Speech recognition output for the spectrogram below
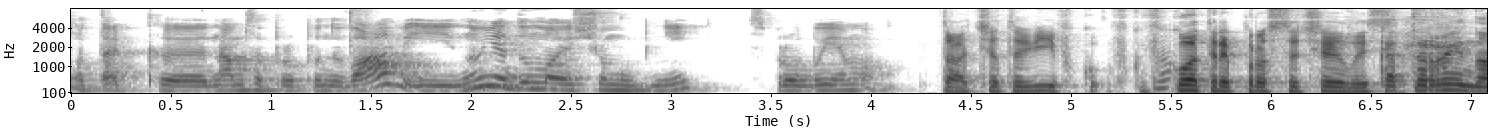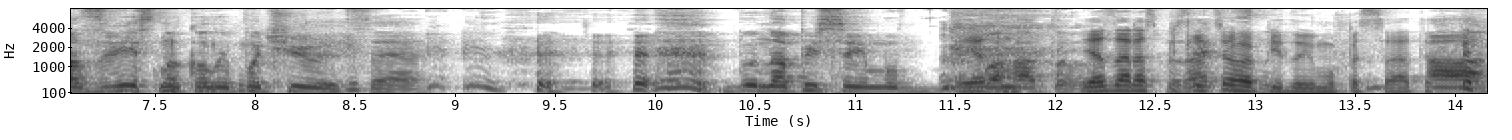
отак е, нам запропонував. І ну я думаю, чому б ні? Спробуємо. Та, чатові вк- вкотре просочились. Катерина, звісно, коли почує це, напише йому Я- багато. Я зараз після радісно. цього піду йому писати. А,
